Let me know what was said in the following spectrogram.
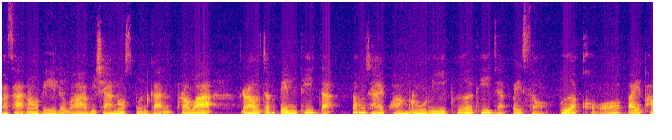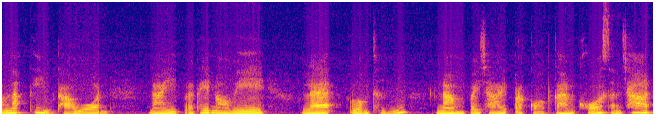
ภาษานอร์เวย์หรือว่าวิชานอสเหมือนกัน เพราะว่าเราจำเป็นที่จะ ต้องใช้ความรู้นี้เพื่อที่จะไปสอบเพื่อขอไปพำนักที่อยู่ถาวรในประเทศนอร์เวย์และรวมถึงนำไปใช้ประกอบการขอสัญชาติ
